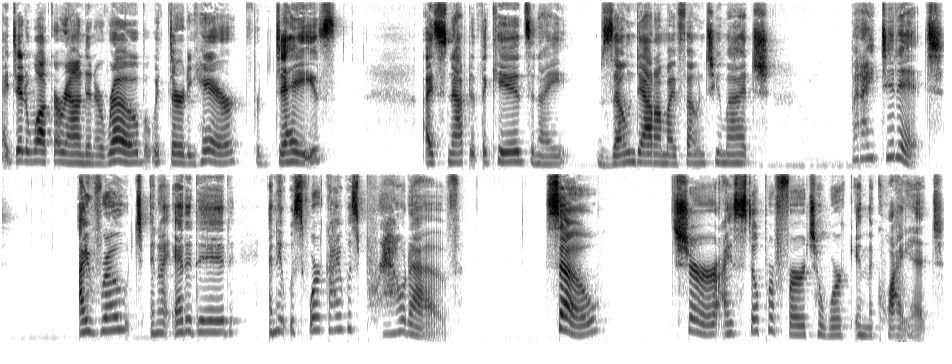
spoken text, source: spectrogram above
I did walk around in a robe with dirty hair for days. I snapped at the kids and I zoned out on my phone too much. But I did it. I wrote and I edited, and it was work I was proud of. So, sure, I still prefer to work in the quiet,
